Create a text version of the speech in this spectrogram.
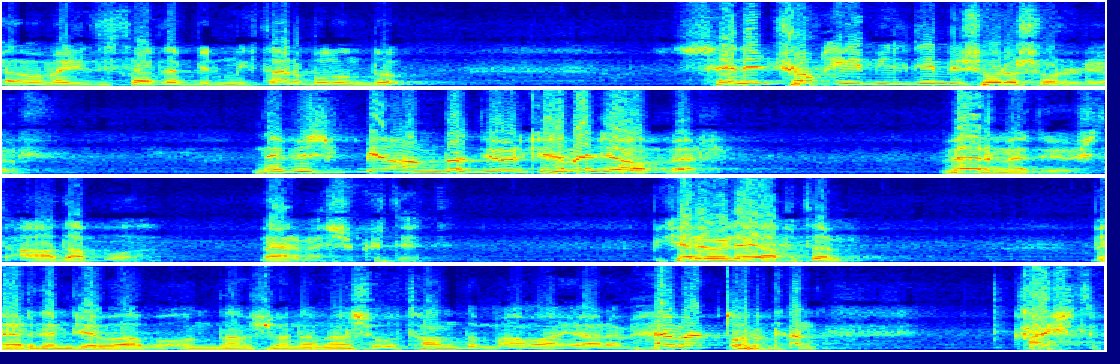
Ben o meclislerde bir miktar bulundum. Senin çok iyi bildiğin bir soru soruluyor. Nefis bir anda diyor ki hemen cevap ver. Verme diyor işte. Adap o. Verme, sükut et. Bir kere öyle yaptım. Verdim cevabı. Ondan sonra nasıl utandım. Aman yarabbim hemen oradan kaçtım.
